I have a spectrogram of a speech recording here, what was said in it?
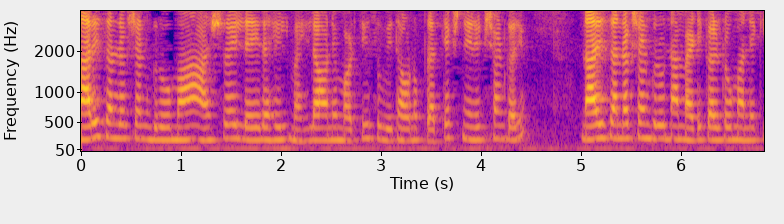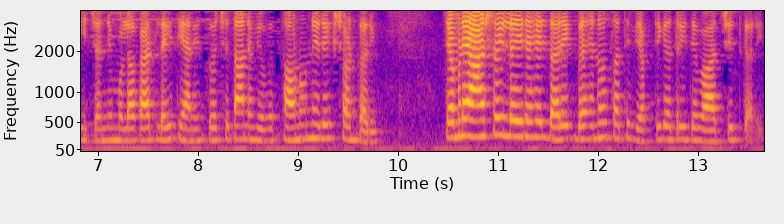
નારી સંરક્ષણ ગૃહમાં આશ્રય લઈ રહેલ મહિલાઓને મળતી સુવિધાઓનું પ્રત્યક્ષ નિરીક્ષણ કર્યું. નારી સંરક્ષણ ગૃહના મેડિકલ રૂમ અને કિચનની મુલાકાત લઈ ત્યાંની સ્વચ્છતા અને વ્યવસ્થાઓનું નિરીક્ષણ કર્યું. તેમણે આશ્રય લઈ રહેલ દરેક બહેનો સાથે વ્યક્તિગત રીતે વાતચીત કરી.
